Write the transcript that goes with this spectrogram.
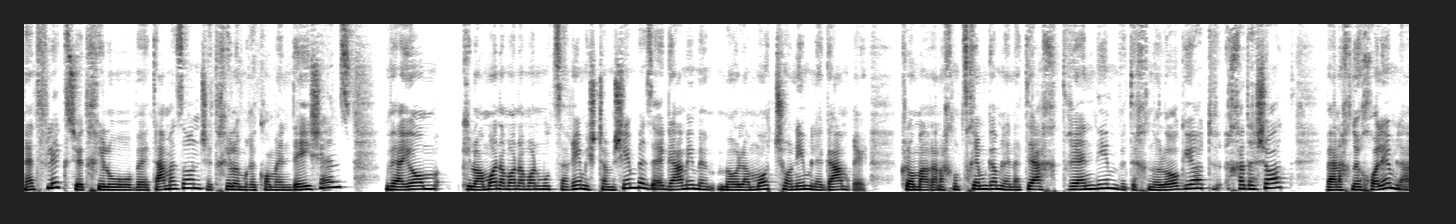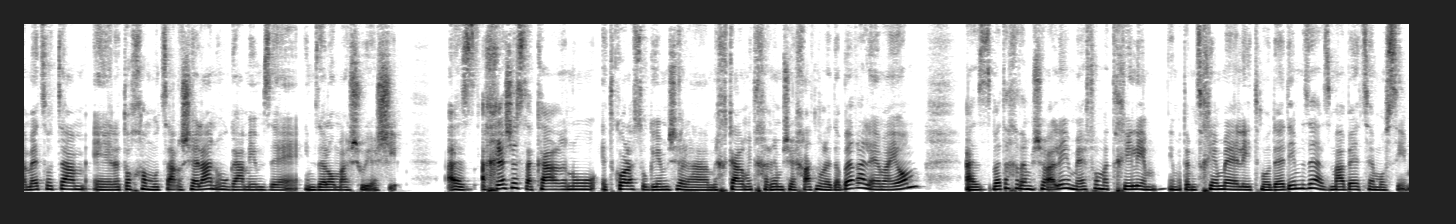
נטפליקס אה, שהתחילו ואת אמזון שהתחילו עם recommendations, והיום כאילו המון המון המון מוצרים משתמשים בזה גם אם הם מעולמות שונים לגמרי. כלומר אנחנו צריכים גם לנתח טרנדים וטכנולוגיות חדשות, ואנחנו יכולים לאמץ אותם לתוך המוצר שלנו גם אם זה, אם זה לא משהו ישיר. אז אחרי שסקרנו את כל הסוגים של המחקר מתחרים שהחלטנו לדבר עליהם היום, אז בטח אתם שואלים מאיפה מתחילים, אם אתם צריכים אה, להתמודד עם זה, אז מה בעצם עושים?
